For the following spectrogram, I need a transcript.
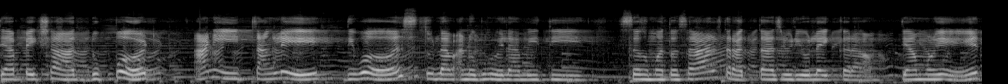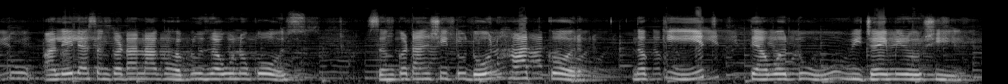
त्यापेक्षा दुप्पट आणि चांगले दिवस तुला अनुभवायला मिळतील. सहमत असाल तर आत्ताच व्हिडिओ लाईक करा. त्यामुळे तू आलेल्या संकटांना घाबरू जाऊ नकोस. संकटांशी तू दोन हात कर. नक्कीच त्यावर तू विजय मिळवशील.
